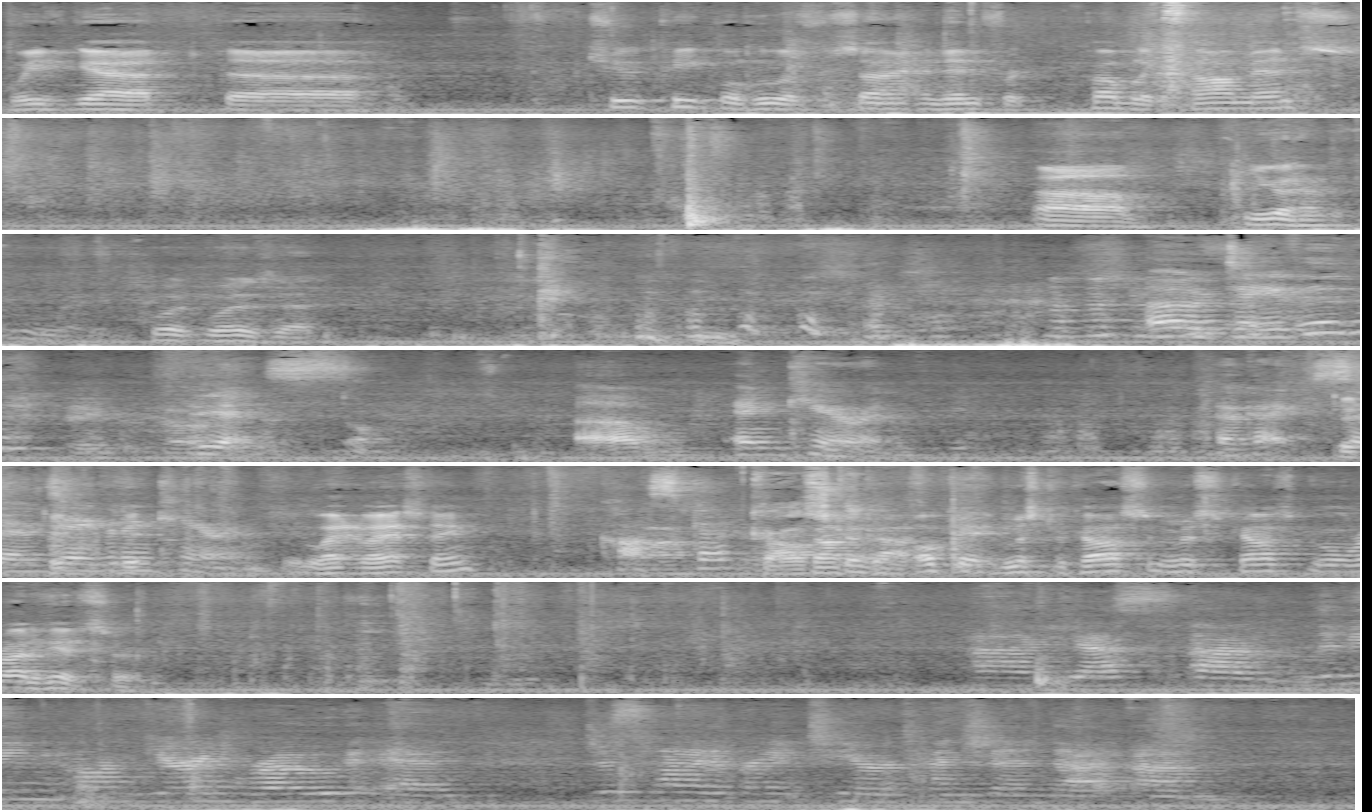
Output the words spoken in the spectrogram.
We've got uh, two people who have signed in for public comments. Uh, You're gonna have, what what is that? Oh, David? Yes. Um, and Karen. Okay, so Did- did- David and did- Karen. La- Last name? Costa? Costa. Okay, Mr. Costa, Mr. Costa, go right ahead, sir. Uh, Yes, um, living on Gearing Road and just wanted to bring it to your attention that um,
